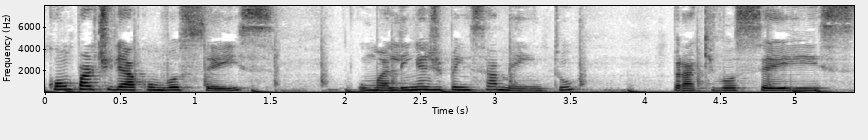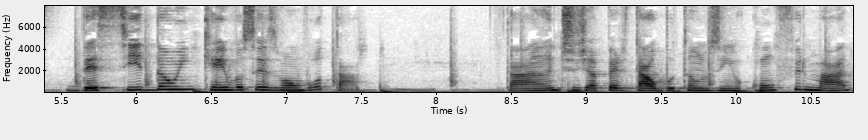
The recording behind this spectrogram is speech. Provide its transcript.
compartilhar com vocês uma linha de pensamento para que vocês decidam em quem vocês vão votar, tá? Antes de apertar o botãozinho confirmar,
